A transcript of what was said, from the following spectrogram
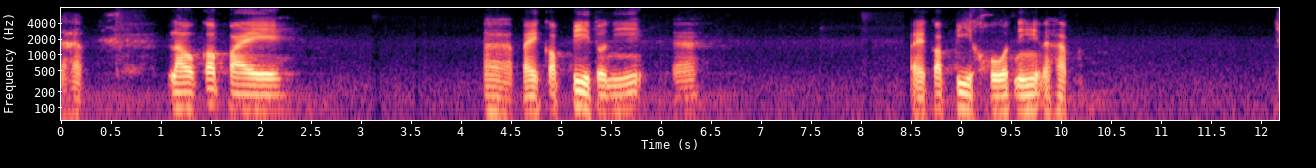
นะครับ เราก็ไปอ่าไป copy ตัวนี้นะไป copy โค้ดนี้นะครับ จ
